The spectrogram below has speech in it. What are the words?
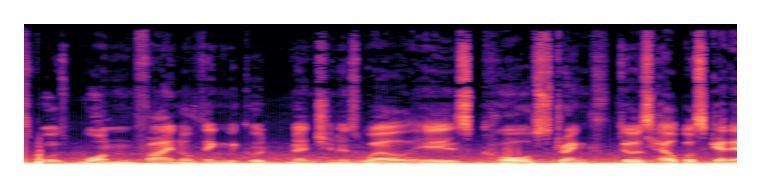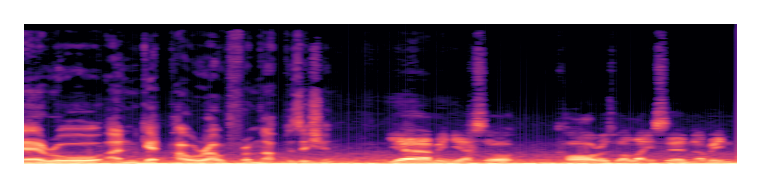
Suppose one final thing we could mention as well is core strength does help us get aero and get power out from that position. Yeah, I mean, yeah. So core as well, like you're saying. I mean,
